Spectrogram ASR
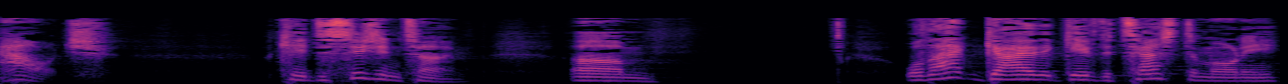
Ouch. Okay, decision time. Um, well, that guy that gave the testimony,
